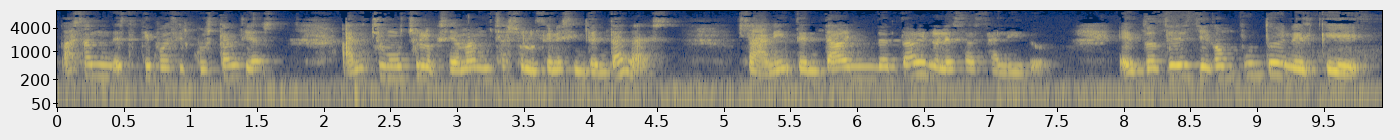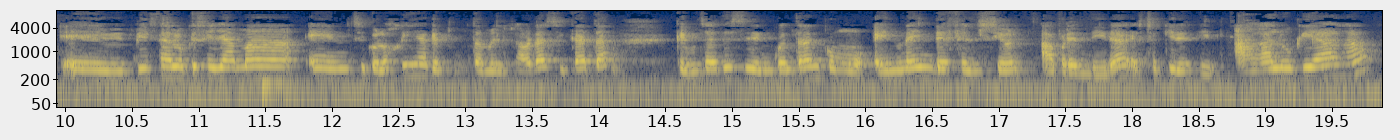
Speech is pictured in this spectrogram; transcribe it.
pasan este tipo de circunstancias han hecho mucho lo que se llaman muchas soluciones intentadas. O sea, han intentado, han intentado y no les ha salido. Entonces llega un punto en el que eh, empieza lo que se llama en psicología, que tú también lo sabrás, Cata, que muchas veces se encuentran como en una indefensión aprendida. Esto quiere decir, haga lo que haga,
